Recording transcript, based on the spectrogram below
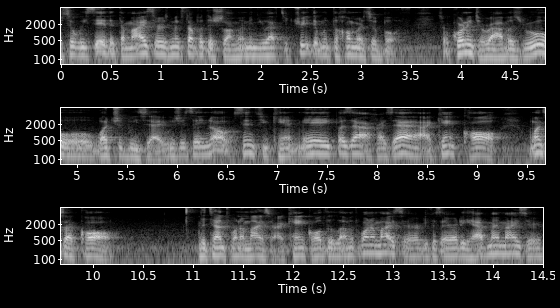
so we say that the Meiser is mixed up with the Shlamim and you have to treat them with the Chumras of both. So according to Rabbah's rule, what should we say? We should say, no, since you can't make Bazah, I can't call. Once I call, the tenth one a miser. I can't call the eleventh one a miser because I already have my miser.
